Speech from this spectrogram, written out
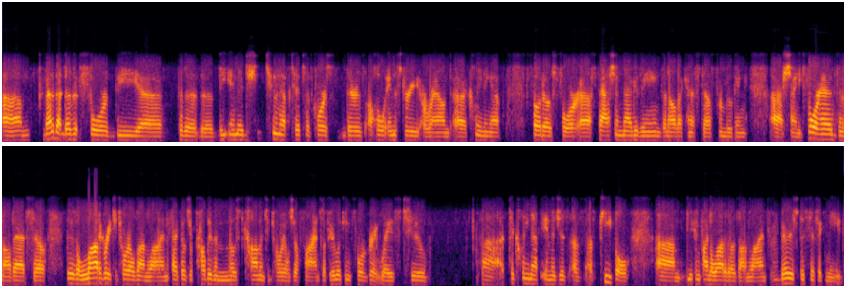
Um, that about does it for the uh, for the, the, the image tune-up tips. Of course, there's a whole industry around uh, cleaning up photos for uh, fashion magazines and all that kind of stuff, removing uh, shiny foreheads and all that. So there's a lot of great tutorials online. In fact, those are probably the most common tutorials you'll find. So if you're looking for great ways to uh, to clean up images of, of people. Um, you can find a lot of those online for very specific needs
